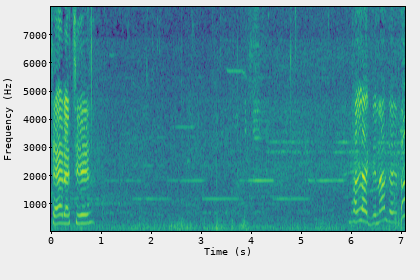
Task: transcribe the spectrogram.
স্যার আছে। ভালো লাগছে না জায়গাটা?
